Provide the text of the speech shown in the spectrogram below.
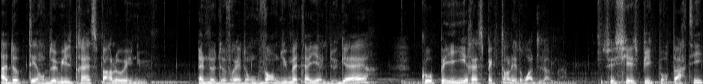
adopté en 2013 par l'ONU. Elle ne devrait donc vendre du matériel de guerre qu'aux pays respectant les droits de l'homme. Ceci explique pour partie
